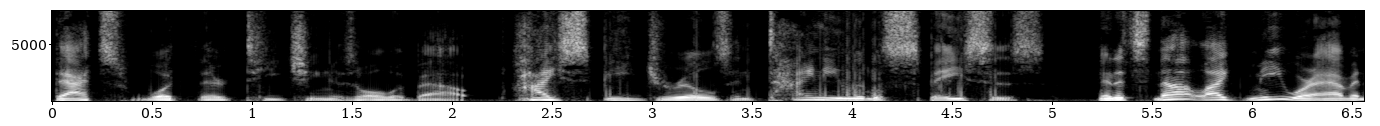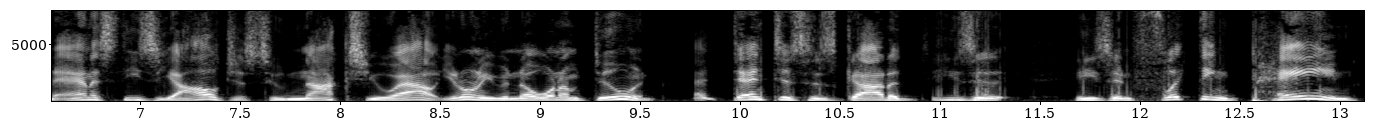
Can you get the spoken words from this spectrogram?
That's what their teaching is all about. High-speed drills in tiny little spaces. And it's not like me where I have an anesthesiologist who knocks you out. You don't even know what I'm doing. That dentist has got a he's a he's inflicting pain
